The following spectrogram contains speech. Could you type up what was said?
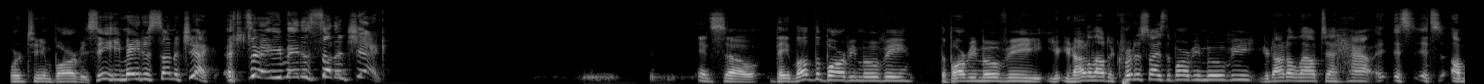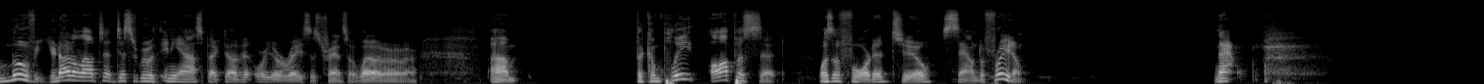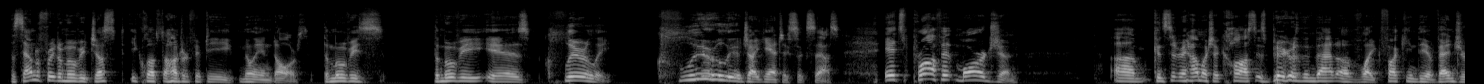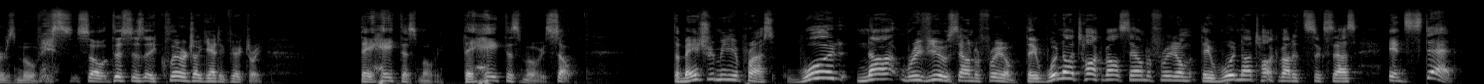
We're Team Barbie. See, he made his son a chick. he made his son a check. And so they love the Barbie movie. The Barbie movie, you're not allowed to criticize the Barbie movie. You're not allowed to have it's it's a movie. You're not allowed to disagree with any aspect of it, or you're a racist, transphobe, whatever. whatever. Um, the complete opposite was afforded to Sound of Freedom. Now, the Sound of Freedom movie just eclipsed 150 million dollars. The movie's the movie is clearly clearly a gigantic success. Its profit margin um, considering how much it cost is bigger than that of like fucking the Avengers movies. So this is a clear gigantic victory. They hate this movie. They hate this movie. So the mainstream media press would not review Sound of Freedom. They would not talk about Sound of Freedom. They would not talk about its success. Instead,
